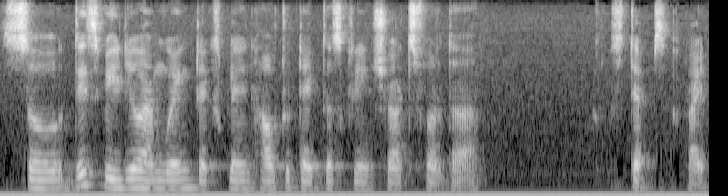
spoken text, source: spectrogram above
So this video I'm going to explain how to take the screenshots for the steps right?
